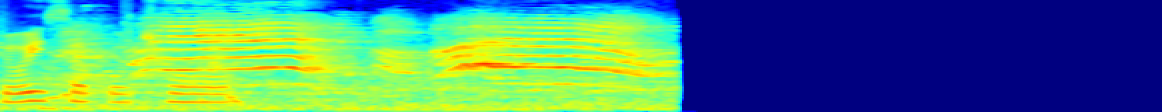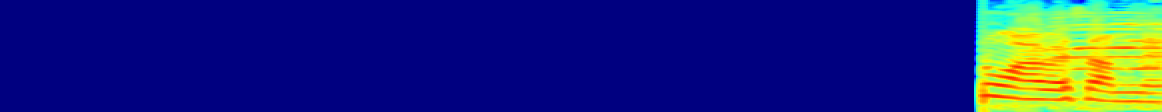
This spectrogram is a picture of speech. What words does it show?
જોઈ શકો છો. શું આવે સામને?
